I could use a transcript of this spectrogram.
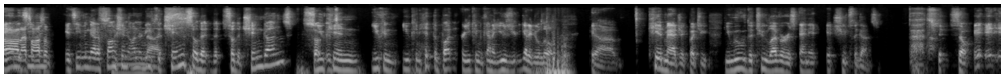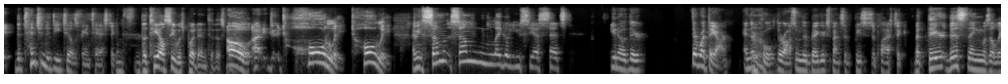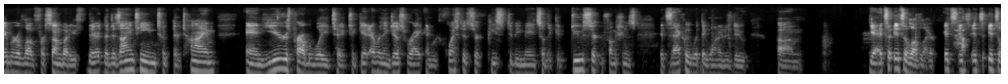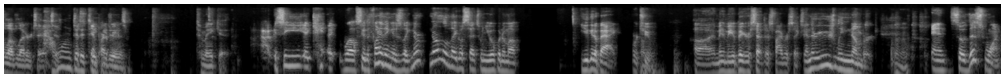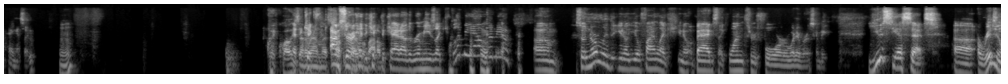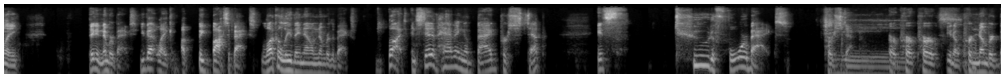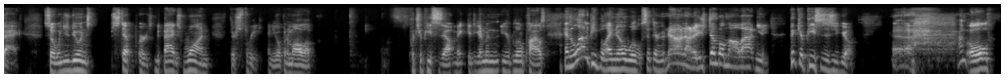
Oh, it's that's even- awesome. It's even got a function underneath the chin so that the, so the chin guns So you can you can you can hit the button or you can kind of use your you got to do a little uh, kid magic but you you move the two levers and it it shoots the guns that's so it, it, it the attention to detail is fantastic the TLC was put into this. oh uh, d- totally totally i mean some some lego ucs sets you know they're they're what they are and they're Hmm. cool they're awesome they're big expensive pieces of plastic but they're this thing was a labor of love for somebody they the design team took their time and years probably to, to get everything just right and requested certain pieces to be made so they could do certain functions exactly what they wanted to do um yeah it's a, it's a love letter it's it's it's, it's a love letter to, How to long did it take you to, to make it? I- see it can't well see the funny thing is like nor- normal lego sets when you open them up you get a bag or 2 uh and maybe a bigger set there's five or six and they're usually numbered Mhm. and so this one hang on a second Mhm. quick while he's not around. Let's I'm sorry, I had to kick him. the cat out of the room. He's like, "Let me out, let me out." Um, so normally, that you know, you'll find like you know bags like one through four or whatever it's gonna be. UCS sets uh, originally they didn't number bags. You got like a big box of bags. Luckily, they now number the bags. But instead of having a bag per step, it's two to four bags per step or per per you know per numbered bag. So when you're doing step or bags one, there's three, and you open them all up, put your pieces out, make get them in your little piles. And a lot of people I know will sit there and go, no, no, no, just dump them all out and you pick your pieces as you go. Uh, I'm old.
